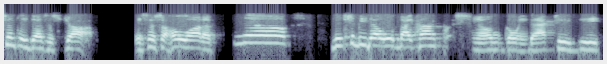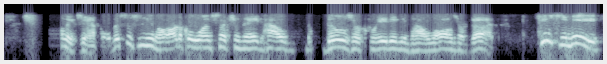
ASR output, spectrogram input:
simply does its job. It's just a whole lot of no, this should be dealt with by Congress. You know, going back to the example, this is you know Article One, Section Eight, how bills are created and how laws are done. Seems to me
